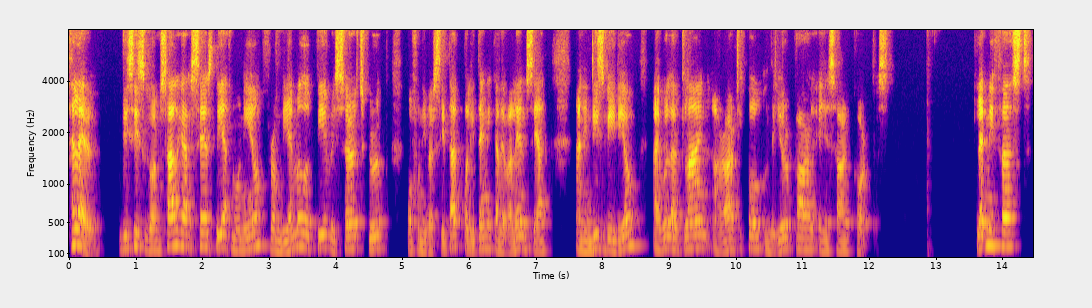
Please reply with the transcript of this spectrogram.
Hello, this is Gonzalo Garcés Díaz Munio from the MLLP Research Group of Universitat Politécnica de Valencia, and in this video, I will outline our article on the Europarl ASR corpus. Let me first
